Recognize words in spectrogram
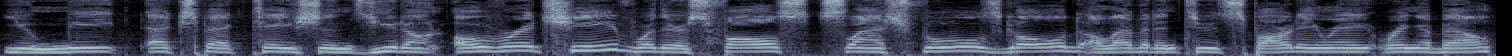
you meet expectations, you don't overachieve, where there's false slash fool's gold, 11 and 2 Sparty ring, ring a bell.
